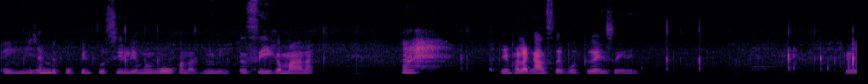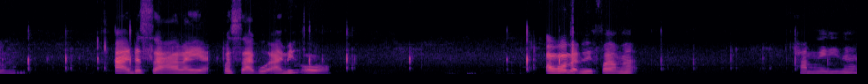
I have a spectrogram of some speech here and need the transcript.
ไอ้นี่ทำไมกูเป็นตัวสีเหลืองมันโง่ขนาดนี้นี่เออสีก็มาละเฮ้ยเป็นพนักงานเสิร์ฟเบอร์เกอร์เฉยๆเติม อ่านภาษาอะไรอะภาษากูอ่านไม่ออกเอาว่าแบบมีฟังอะทำไงดีนะ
